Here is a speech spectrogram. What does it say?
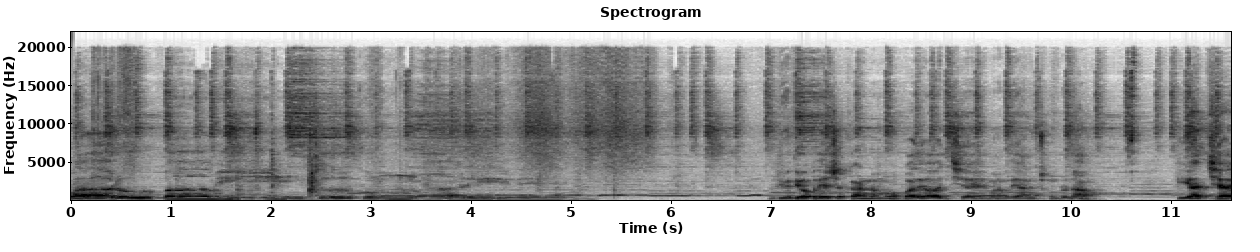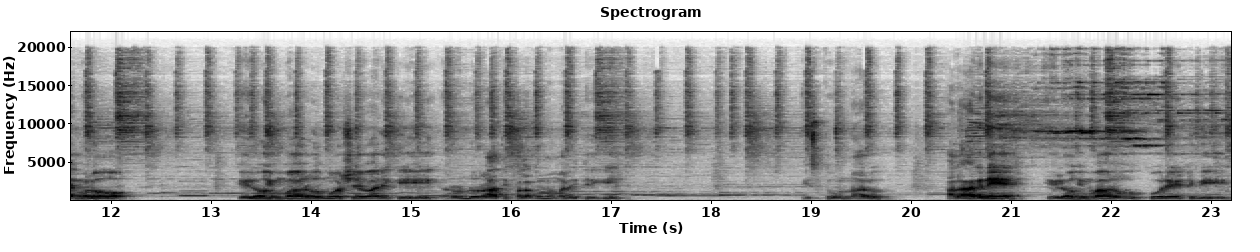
నీదేనయ్యా స్వరూపమీచుకున్నారివే. ద్వితీయోపదేశ కాండము పదో అధ్యాయాన్ని మనం ధ్యానించుకుంటున్నాం. ఈ అధ్యాయములో ఎలోహిం వారు మోసే వారికి రెండు రాతి పలకలను మళ్ళీ తిరిగి ఇస్తూ ఉన్నారు. అలాగనే ఎలోహిం వారు కోరేటివి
